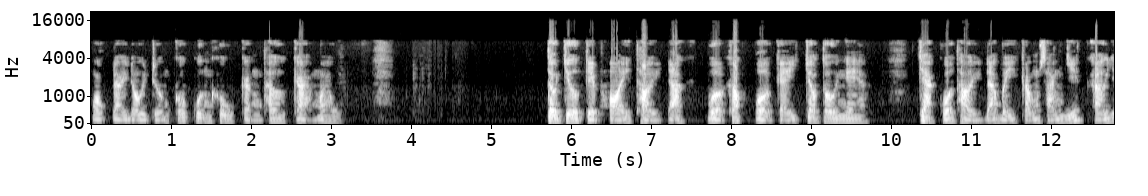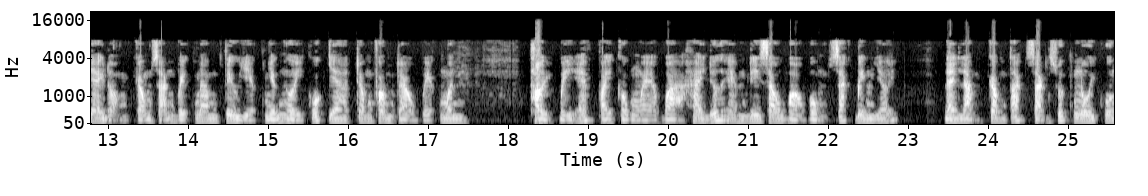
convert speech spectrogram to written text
một đại đội trưởng của quân khu Cần Thơ, Cà Mau. Tôi chưa kịp hỏi, Thời đã vừa khóc vừa kể cho tôi nghe. Cha của Thời đã bị Cộng sản giết ở giai đoạn Cộng sản Việt Nam tiêu diệt những người quốc gia trong phong trào Việt Minh. Thời bị ép phải cùng mẹ và hai đứa em đi sâu vào vùng sát biên giới để làm công tác sản xuất nuôi quân.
